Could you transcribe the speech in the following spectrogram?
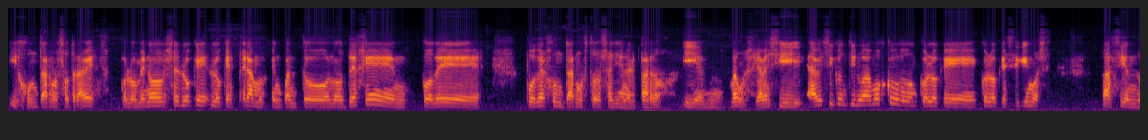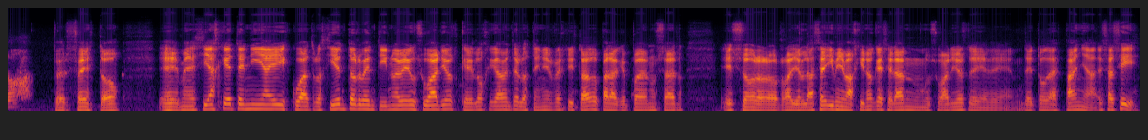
y juntarnos otra vez. Por lo menos es lo que, lo que esperamos, que en cuanto nos dejen poder poder juntarnos todos allí en el Pardo. Y vamos a ver si a ver si continuamos con, con lo que con lo que seguimos haciendo. Perfecto. Eh, me decías que teníais 429 usuarios que lógicamente los tenéis registrados para que puedan usar esos radioenlaces y me imagino que serán usuarios de, de, toda España. Es así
